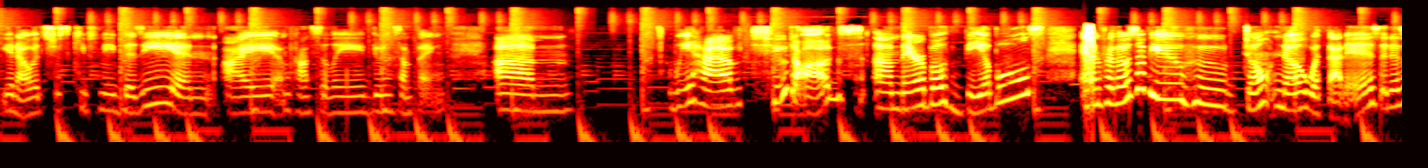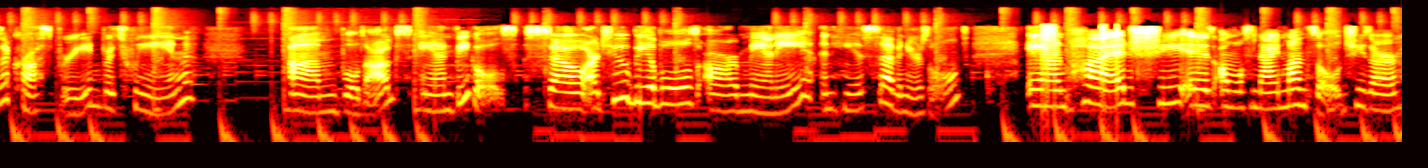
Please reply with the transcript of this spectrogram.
you know, it just keeps me busy and I am constantly doing something. Um, we have two dogs. Um, they are both Beabulls. And for those of you who don't know what that is, it is a crossbreed between um, bulldogs and beagles. So our two Beabulls are Manny, and he is seven years old, and Pudge, she is almost nine months old. She's our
